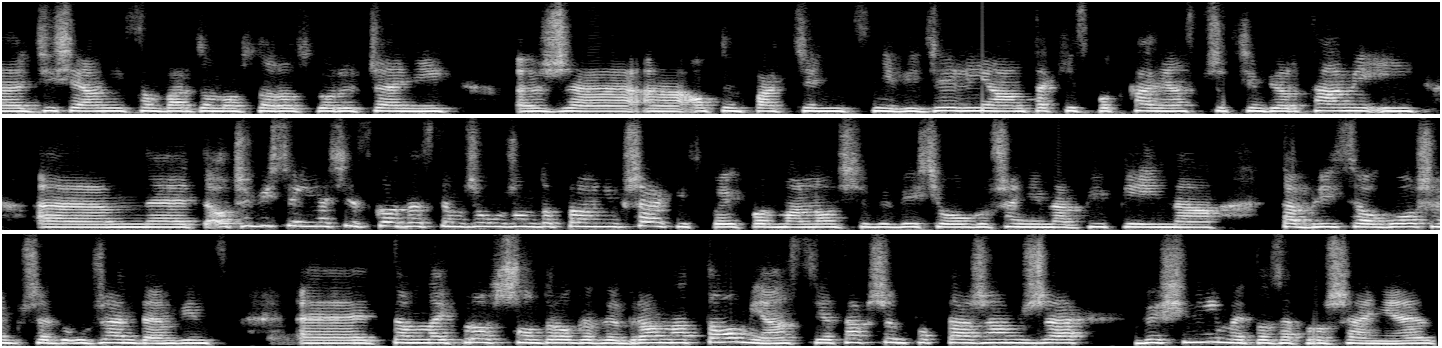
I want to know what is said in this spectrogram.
e, dzisiaj oni są bardzo mocno rozgoryczeni, e, że e, o tym fakcie nic nie wiedzieli. Ja mam takie spotkania z przedsiębiorcami i em, to oczywiście ja się zgodzę z tym, że urząd dopełni wszelkich swoich formalności, wywiesił ogłoszenie na BIP-ie i na tablicy ogłoszeń przed urzędem, więc e, tą najprostszą drogę wybrał. Natomiast ja zawsze powtarzam, że wyślijmy to zaproszenie,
